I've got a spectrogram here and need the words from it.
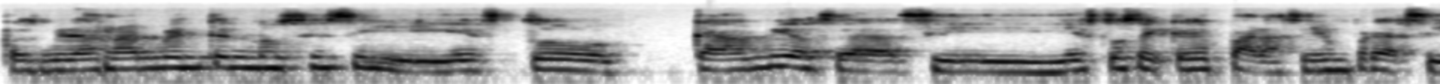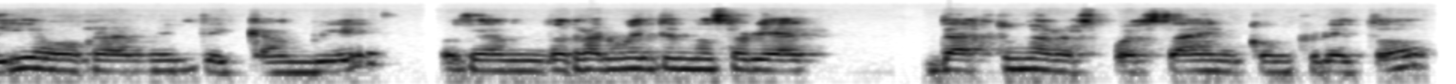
Pues mira, realmente no sé si esto cambie, o sea, si esto se quede para siempre así o realmente cambie. O sea, realmente no sabría darte una respuesta en concreto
